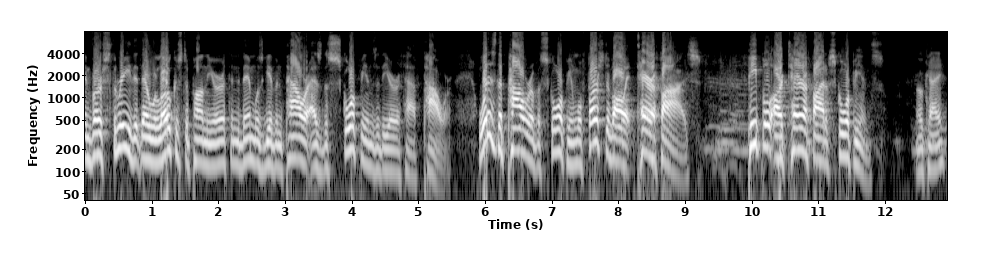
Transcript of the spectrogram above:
in verse 3 that there were locusts upon the earth, and to them was given power as the scorpions of the earth have power. What is the power of a scorpion? Well, first of all, it terrifies. People are terrified of scorpions. Okay?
